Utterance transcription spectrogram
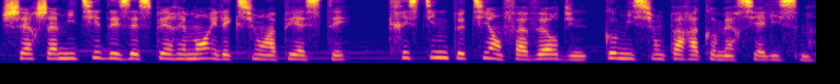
cherche amitié désespérément élection APST, Christine Petit en faveur d'une commission paracommercialisme.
